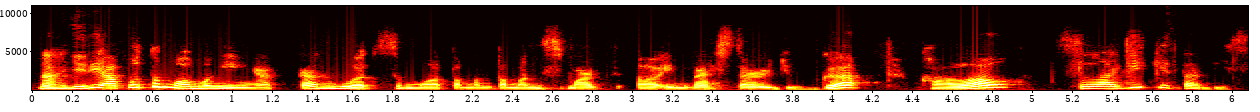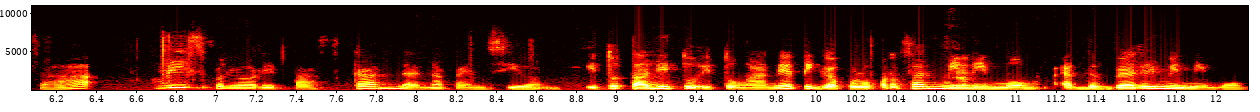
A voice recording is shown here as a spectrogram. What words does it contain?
Nah, jadi aku tuh mau mengingatkan buat semua teman-teman smart uh, investor juga kalau selagi kita bisa please prioritaskan dana pensiun. Itu tadi tuh hitungannya 30% ya. minimum, yeah. at the very minimum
